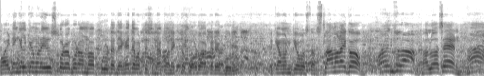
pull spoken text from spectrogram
ওয়াইড অ্যাঙ্গেল ক্যামেরা ইউজ করার পর আমরা পুরোটা দেখাইতে পারতেছি না, অনেকটা বড় আকারের গরু। তো কেমন কি অবস্থা? আসসালামু আলাইকুম। ওয়ালাইকুম ভালো আছেন? হ্যাঁ।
